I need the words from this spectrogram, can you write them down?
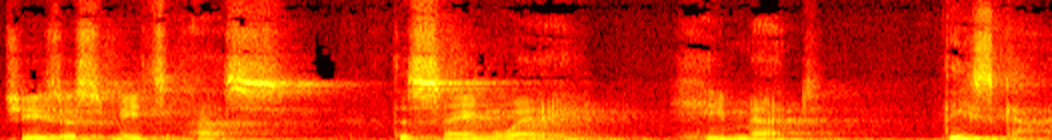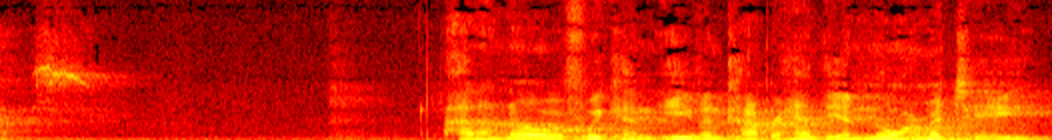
Jesus meets us the same way he met these guys. I don't know if we can even comprehend the enormity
